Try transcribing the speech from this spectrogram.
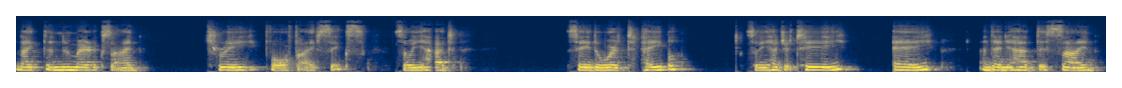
like the numeric sign three, four, five, six. So you had, say, the word table. So you had your T, A, and then you had this sign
